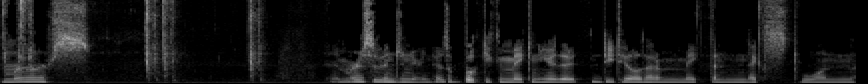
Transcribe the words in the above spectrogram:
immersive engineering. There's a book you can make in here that details how to make the next one.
